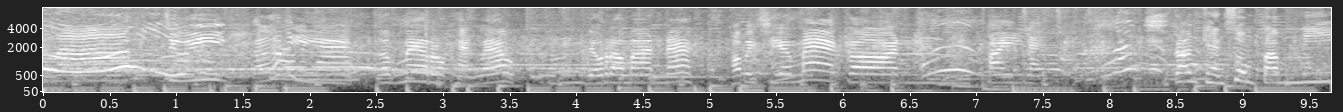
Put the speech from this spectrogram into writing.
ครับจุ๊ยเอ้ยเออแม่เราแข่งแล้ว เดี๋ยวเรามานะ เขาไปเชียร์แม่ก่อน ไปแหละการแข่งส้มตำนี้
